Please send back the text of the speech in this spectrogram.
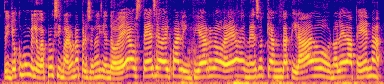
Entonces yo como me lo voy a aproximar a una persona diciendo, vea, usted se va a ir para el infierno, vea, en eso que anda tirado, no le da pena.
